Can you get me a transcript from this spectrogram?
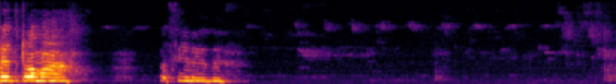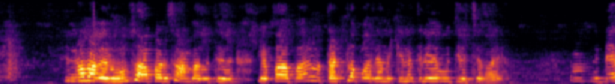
எடுத்துட்டோமா பசி எடுக்குது. என்னம்மா வெறும் சாப்பாடு சாம்பார் ஊற்றி எப்போ பாரு ஒரு தட்டில் போடுறேன். அந்த கிண்ணத்துலேயே ஊற்றி வச்சிடுறேன். இப்படியே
